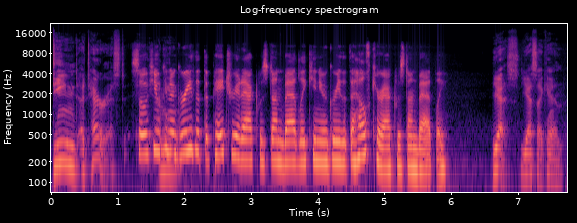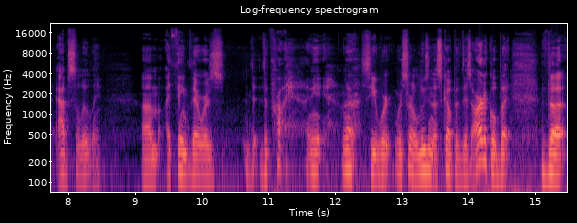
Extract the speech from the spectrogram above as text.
deemed a terrorist. so if you can agree that the Patriot Act was done badly, can you agree that the Health Care Act was done badly? Yes, yes, I can absolutely. Um, I think there was the, the pro- I mean, uh, see, we're we're sort of losing the scope of this article, but the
